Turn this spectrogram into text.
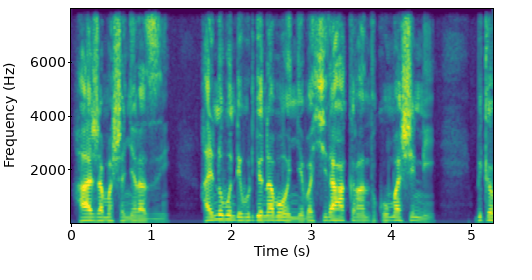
Haje amashanyarazi. Hari n'ubundi buryo nabonye bashyiraho akantu ku mashini. because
